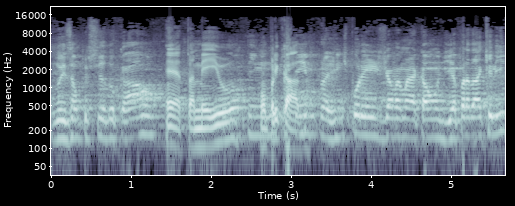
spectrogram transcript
O Luizão precisa do carro. É, tá meio Não tem complicado. muito tempo pra gente, porém a gente já vai marcar um dia pra dar aquele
